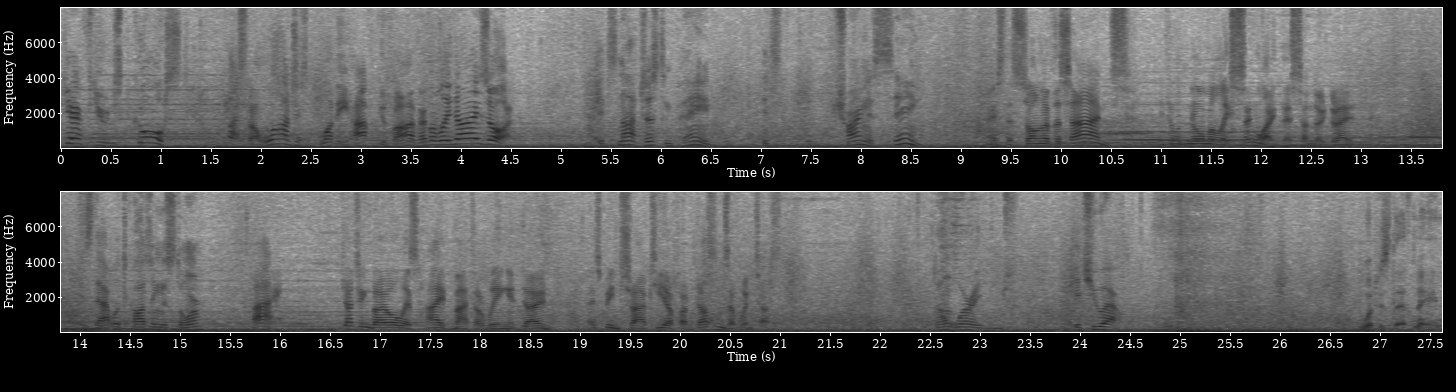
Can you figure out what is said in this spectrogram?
It? Great, Gefjun's ghost! That's the largest bloody Hafgufa I've ever laid eyes on! It's not just in pain. It's trying to sing. It's the Song of the Sands. They don't normally sing like this underground. Is that what's causing the storm? Aye. Judging by all this hive matter weighing it down, it's been trapped here for dozens of winters. Don't worry, Lynch. Get you out. What is that name?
